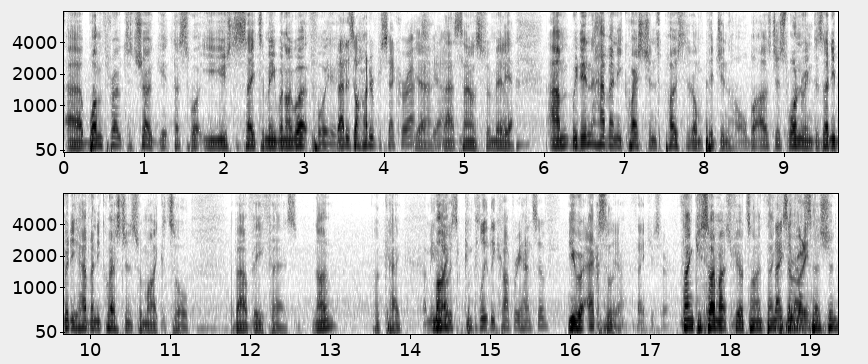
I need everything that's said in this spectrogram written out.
Uh, one throat to choke. That's what you used to say to me when I worked for you. That is 100% correct. Yeah, yeah. that sounds familiar. Um, we didn't have any questions posted on Pigeonhole, but I was just wondering, does anybody have any questions for Mike at all about vFairs? No? Okay. That means Mike, I was completely comprehensive. You were excellent. Yeah, thank you, sir. Thank you so much for your time. Thank Thanks, you for everybody. that session.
